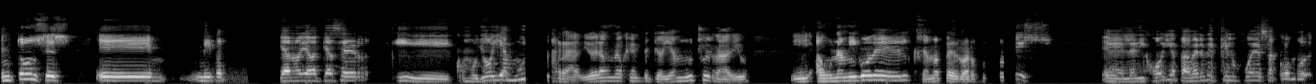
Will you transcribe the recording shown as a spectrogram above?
Entonces, eh, mi papá ya no había qué hacer y como yo oía mucho la radio, era una gente que oía mucho el radio, y a un amigo de él, que se llama Pedro Arturo Ortiz, eh, le dijo, oye, para ver de qué lo puedes acomodar.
